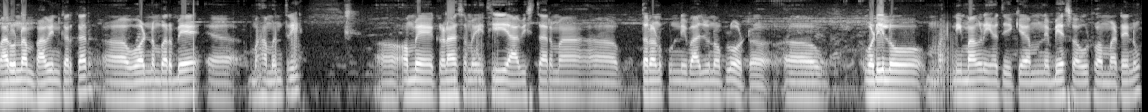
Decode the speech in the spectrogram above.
મારું નામ ભાવિન કરકર વોર્ડ નંબર બે મહામંત્રી. અમે ઘણા સમયથી આ વિસ્તારમાં તરણકુંડની બાજુનો પ્લોટ વડીલોની માંગણી હતી કે અમને બેસવા ઉઠવા માટેનું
